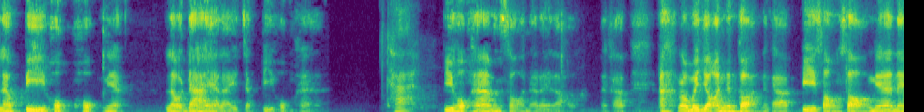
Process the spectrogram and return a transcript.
แล้วปี 66 เนี่ย เราได้อะไรจากปี 65 ค่ะ ปี 65 มันสอนอะไรเรานะครับอะเรามาย้อนกันก่อนนะครับ ปี 22 เนี่ยใน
